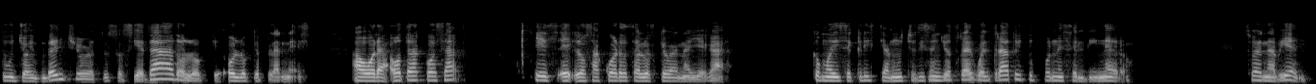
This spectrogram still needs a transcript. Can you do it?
tu joint venture, a tu sociedad o lo que, o lo que planees. Ahora, otra cosa es eh, los acuerdos a los que van a llegar. Como dice Cristian, muchos dicen, yo traigo el trato y tú pones el dinero. Suena bien,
